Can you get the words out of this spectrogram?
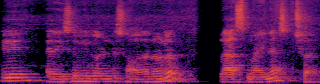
ঠিক আছে? তাহলে এই সমীকরণের সমাধান হলো প্লাস মাইনাস ছয়।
